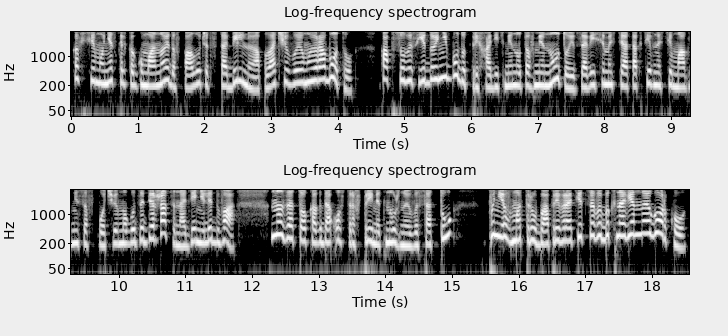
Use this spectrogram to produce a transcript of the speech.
Ко всему, несколько гуманоидов получат стабильную оплачиваемую работу – Капсулы с едой не будут приходить минута в минуту и в зависимости от активности магниса в почве могут задержаться на день или два. Но зато, когда остров примет нужную высоту, пневмотруба превратится в обыкновенную горку.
